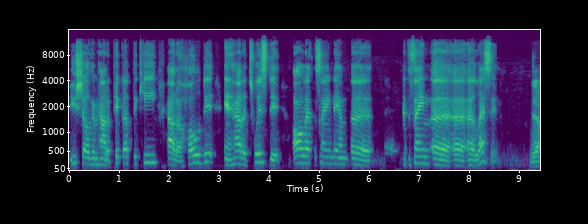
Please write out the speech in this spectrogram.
you show them how to pick up the key, how to hold it, and how to twist it, all at the same damn uh, at the same uh, uh, uh lesson. Yeah,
